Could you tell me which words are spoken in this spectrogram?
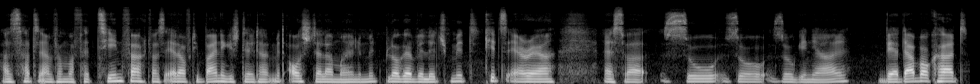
Also es hat sich einfach mal verzehnfacht, was er da auf die Beine gestellt hat mit Ausstellermeile, mit Blogger Village, mit Kids Area. Es war so, so, so genial. Wer da Bock hat,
